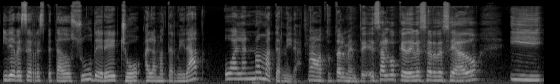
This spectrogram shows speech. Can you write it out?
y debe ser respetado su derecho a la maternidad o a la no maternidad. No, totalmente. Es algo que debe ser deseado y,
